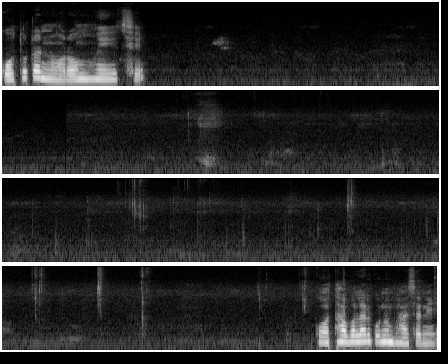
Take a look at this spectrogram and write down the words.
কতটা নরম হয়েছে। কথা বলার কোনো ভাষা নেই।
